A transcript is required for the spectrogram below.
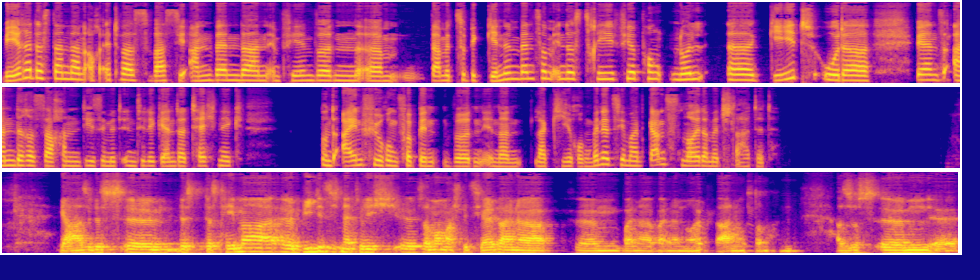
Wäre das dann dann auch etwas, was Sie Anwendern empfehlen würden, ähm, damit zu beginnen, wenn es um Industrie 4.0 äh, geht, oder wären es andere Sachen, die Sie mit intelligenter Technik und Einführung verbinden würden in einer Lackierung, wenn jetzt jemand ganz neu damit startet? Ja, also das, ähm, das, das Thema äh, bietet sich natürlich, äh, sagen wir mal, speziell bei einer, ähm, bei einer, bei einer Neuplanung schon an. Also das ähm, äh,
